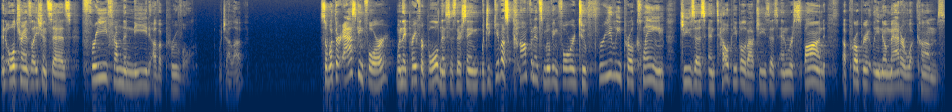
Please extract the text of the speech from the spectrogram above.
An old translation says, free from the need of approval, which I love. So, what they're asking for when they pray for boldness is they're saying, Would you give us confidence moving forward to freely proclaim Jesus and tell people about Jesus and respond appropriately no matter what comes?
